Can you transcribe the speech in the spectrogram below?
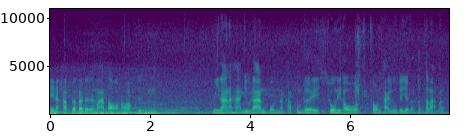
นี่นะครับ แล้วก็เดินมาต่อเนาะ ถึง มีร้านอาหารอยู่ด้านบนนะครับ ผมเลยช่วงที่เขาโซนถ่ายรูปเยอะๆแล้วผมตลาดมาแล้ว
